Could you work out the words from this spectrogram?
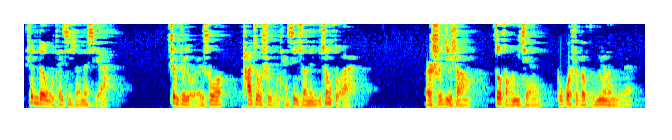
深得武田信玄的喜爱，甚至有人说他就是武田信玄的一生所爱。而实际上，邹访御前不过是个苦命的女人。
